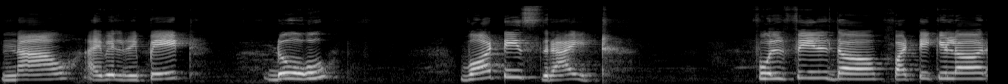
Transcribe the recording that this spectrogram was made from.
Now I will repeat do what is right. Fulfill the particular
